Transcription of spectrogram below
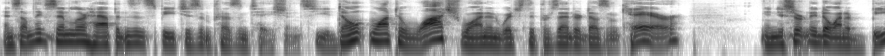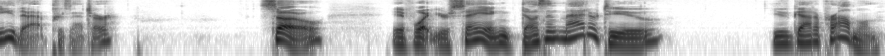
And something similar happens in speeches and presentations. You don't want to watch one in which the presenter doesn't care, and you certainly don't want to be that presenter. So, if what you're saying doesn't matter to you, you've got a problem.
